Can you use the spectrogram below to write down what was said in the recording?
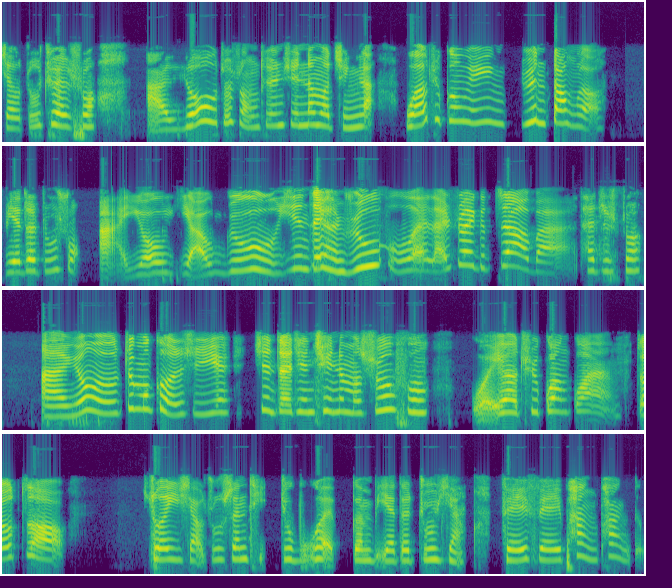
小猪却说。哎呦，这种天气那么晴朗，我要去公园运运动了。别的猪说：“哎呦，小猪，现在很舒服，来睡个觉吧。”他就说：“哎呦，这么可惜，现在天气那么舒服，我要去逛逛，走走。”所以小猪身体就不会跟别的猪一样肥肥胖胖的，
